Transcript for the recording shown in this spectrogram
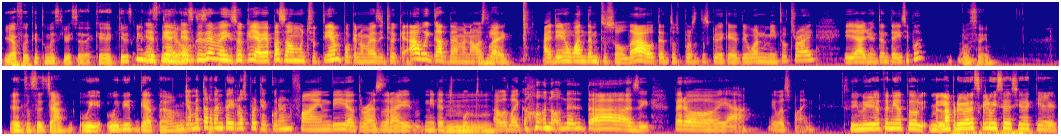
Ya fue que tú me escribiste de que, ¿quieres que le es que, Es que se me hizo que ya había pasado mucho tiempo, que no me habías dicho que, ah, we got them. And I was like, I didn't want them to sold out. Entonces por eso te escribí que, do you want me to try? Y ya yo intenté y sí pude. Pues sí. Entonces ya, we, we did get them. Yo me tardé en pedirlos porque I couldn't find the address that I needed to put. Mm. I was like, oh, ¿dónde está? Así. Pero ya, yeah, it was fine. Sí, no, yo ya tenía todo. La primera vez que lo hice decía de que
